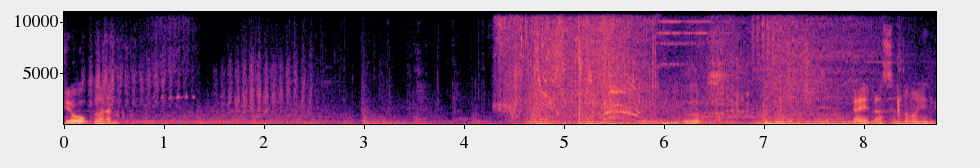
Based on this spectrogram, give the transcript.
your plan? Ooh. Okay, that's annoying.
